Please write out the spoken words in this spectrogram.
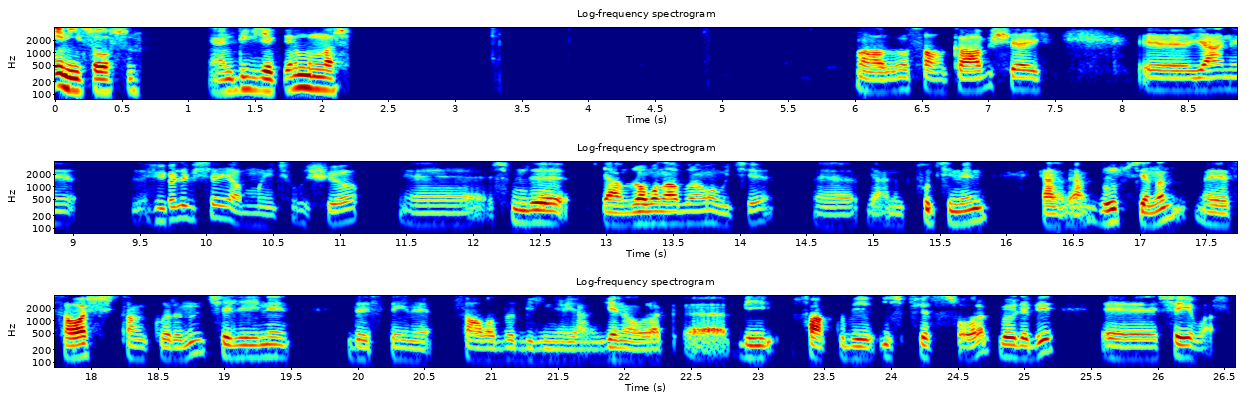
en iyisi olsun. Yani diyeceklerim bunlar. Ağzına sağlık abi şey e, yani böyle bir şey yapmaya çalışıyor. E, şimdi yani Roman Abramovich'i e, yani Putin'in yani, yani Rusya'nın e, savaş tanklarının çeliğini desteğini sağladığı biliniyor yani genel olarak e, bir farklı bir iş piyasası olarak böyle bir e, şeyi var.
